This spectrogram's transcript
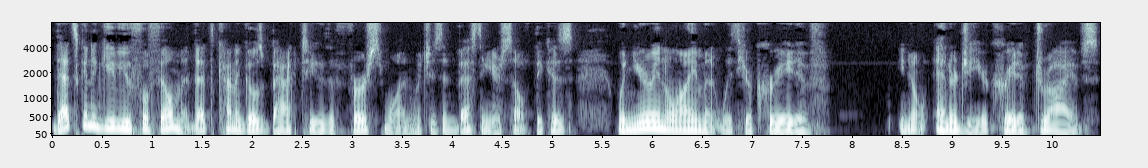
that's going to give you fulfillment. That kind of goes back to the first one, which is investing yourself. Because when you're in alignment with your creative, you know, energy, your creative drives,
